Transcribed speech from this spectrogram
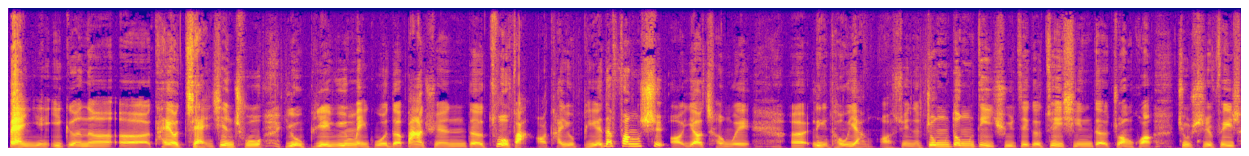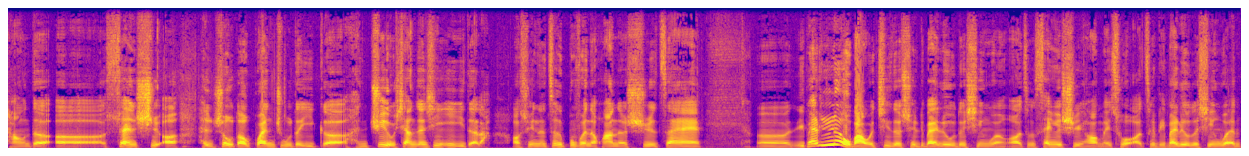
扮演一个呢，呃，他要展现出有别于美国的霸权的做法啊，他有别的方式啊，要成为呃领头羊啊，所以呢，中东地区这个最新的状况就是非常的呃，算是呃很受到关注的一个很具有象征性意义的啦啊，所以呢，这个部分的话呢是在。呃，礼拜六吧，我记得是礼拜六的新闻啊。这个三月十一号，没错啊，这个礼拜六的新闻。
